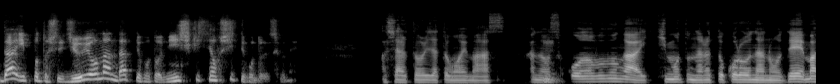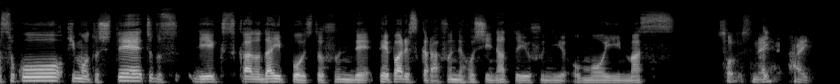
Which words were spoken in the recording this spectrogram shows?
第一歩として重要なんだってことを認識してほしいってことですよね。おっしゃる通りだと思います。あの、うん、そこの部分が肝となるところなので、まあ、そこを肝として、ちょっと DX 化の第一歩をちょっと踏んで、ペーパーレスから踏んでほしいなというふうに思います。そうですね。はい。はい、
